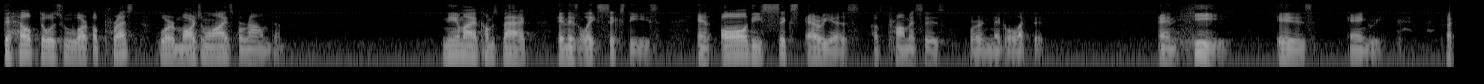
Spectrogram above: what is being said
to help those who are oppressed, who are marginalized around them. Nehemiah comes back in his late 60s, and all these six areas of promises were neglected. And he is angry. Right?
